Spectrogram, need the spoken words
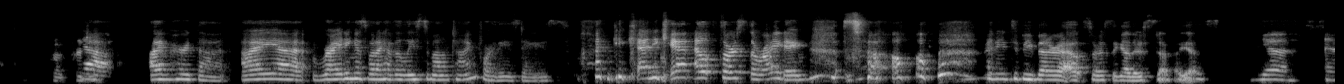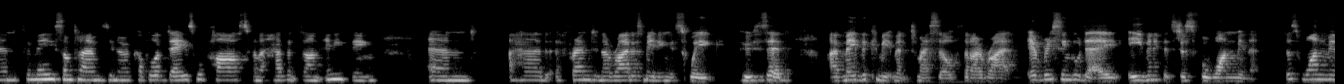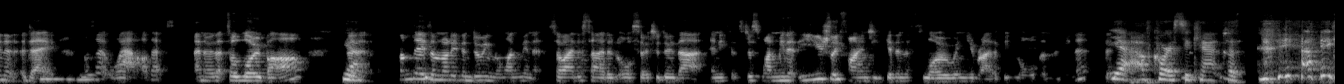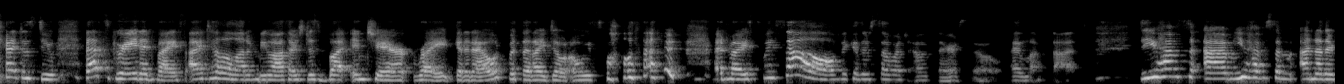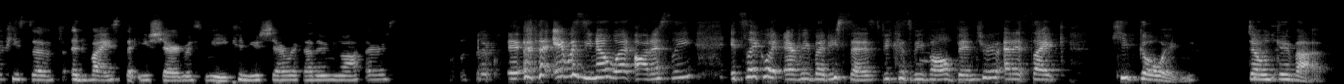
Yeah, I've heard that. I uh, writing is what I have the least amount of time for these days. you can you can't outsource the writing, so I need to be better at outsourcing other stuff. I guess. Yes, and for me, sometimes you know a couple of days will pass when I haven't done anything, and I had a friend in a writers meeting this week who said, "I've made the commitment to myself that I write every single day, even if it's just for one minute, just one minute a day." Mm-hmm. I was like, "Wow, that's I know that's a low bar, yeah some days I'm not even doing the one minute. So I decided also to do that. And if it's just one minute, you usually find you get in the flow when you write a bit more than the minute. But yeah, of course you can't just yeah, you can't just do that's great advice. I tell a lot of new authors just butt in chair, write, get it out, but then I don't always follow that advice myself because there's so much out there. So I love that. Do you have um you have some another piece of advice that you shared with me? Can you share with other new authors? It, it, was, you know what, honestly, it's like what everybody says because we've all been through, and it's like, keep going, don't give up.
